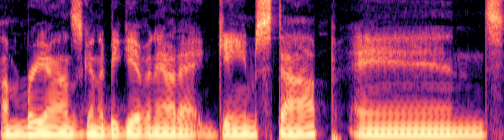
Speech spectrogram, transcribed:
Umbreon's going to be given out at GameStop, and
